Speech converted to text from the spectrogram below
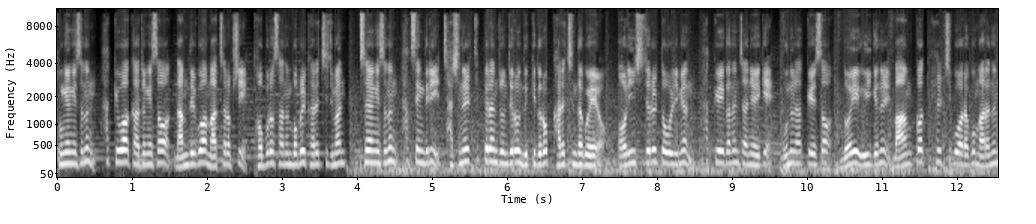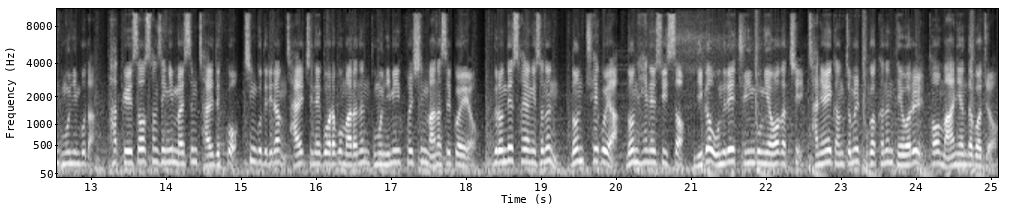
동양에서는 학교와 가정에서 남들과 마찰 없이 더불어 사는 법을 가르치지만 서양에서는 학생들이 자신을 특별한 존재로 느끼도록 가르친다고 해요. 어린 시절을 떠올리면 학교에 가는 자녀에게 오늘 학교에서 너의 의견을 마음껏 펼치고 와라고 말하는 부모님보다 학교에서 선생님 말씀 잘 듣고 친구들이랑 잘 지내고 와라고 말하는 부모님이 훨씬 많았을 거예요. 그런데 서양에서는 넌 최고야, 넌 해낼 수 있어, 네가 오늘의 주인공이야와 같이 자녀의 강점을 부각하는 대화를 더 많이 한다고 하죠.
